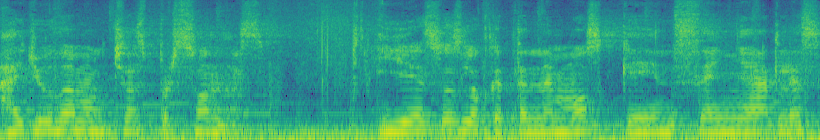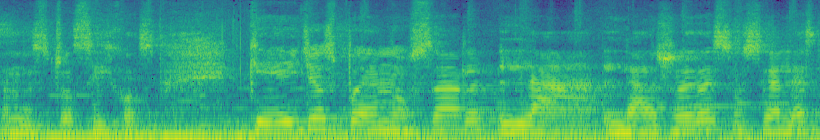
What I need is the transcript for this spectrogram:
ayuda a muchas personas. Y eso es lo que tenemos que enseñarles a nuestros hijos, que ellos pueden usar la, las redes sociales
